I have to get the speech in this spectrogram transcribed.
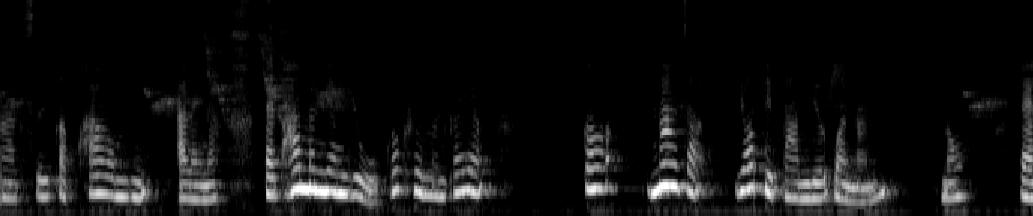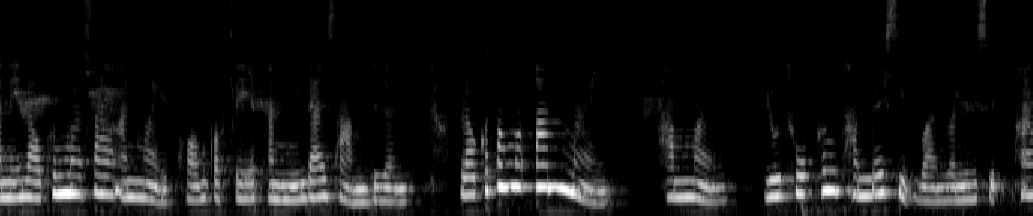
มาซื้อกับข้าวอะไรนะ แต่ถ้ามันยังอยู่ก็คือมันก็ยังก็ น่าจะยอดติดตามเยอะกว่านั้นเนาะแต่อันนี้เราเพิ่งมาสร้างอันใหม่พร้อมกับเฟซอันนี้ได้สามเดือน เราก็ต้องมาปั้นใหม่ทำใหม่ YouTube เพิ่งทำได้สิบวันวันนี้สิบห้า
